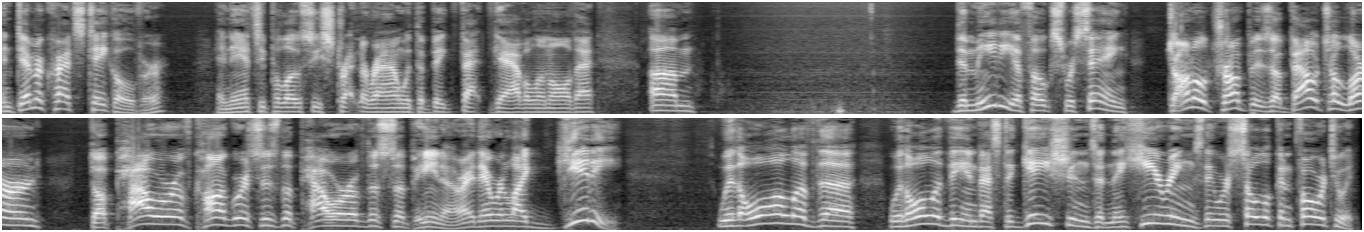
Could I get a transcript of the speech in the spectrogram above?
and Democrats take over, and Nancy Pelosi strutting around with the big fat gavel and all that. Um, the media folks were saying Donald Trump is about to learn the power of Congress is the power of the subpoena, right? They were like giddy with all of the with all of the investigations and the hearings. They were so looking forward to it.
